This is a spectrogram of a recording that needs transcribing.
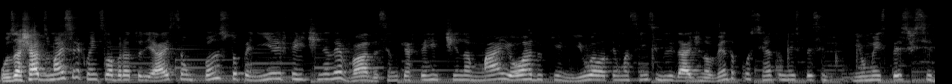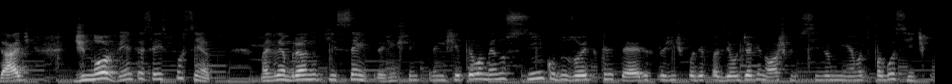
Os achados mais frequentes laboratoriais são pancitopenia e ferritina elevada, sendo que a ferritina maior do que 1000 ela tem uma sensibilidade de 90% e uma especificidade de 96%. Mas lembrando que sempre a gente tem que preencher pelo menos 5 dos 8 critérios para a gente poder fazer o diagnóstico de síndrome hematofagocítica.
